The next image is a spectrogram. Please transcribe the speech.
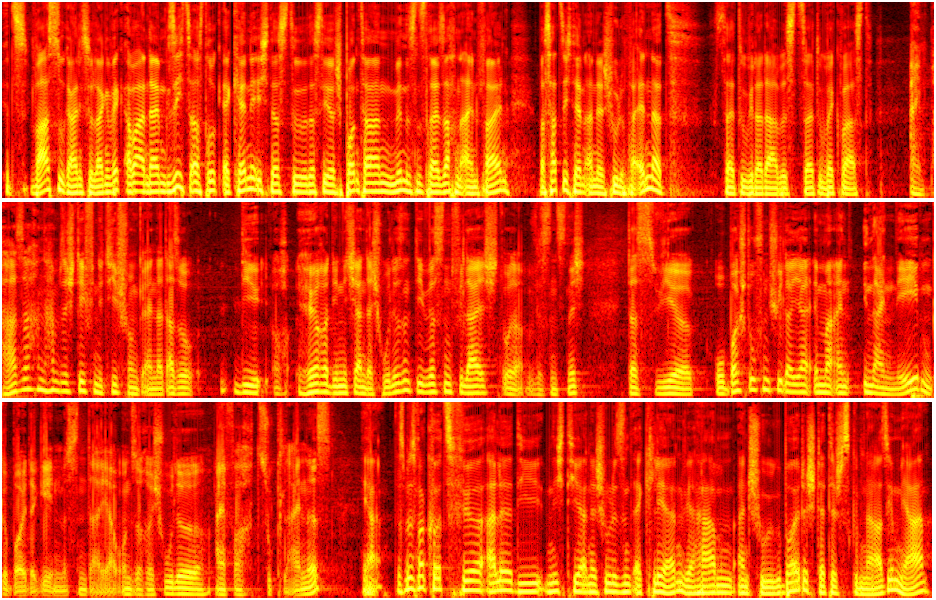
Jetzt warst du gar nicht so lange weg, aber an deinem Gesichtsausdruck erkenne ich, dass, du, dass dir spontan mindestens drei Sachen einfallen. Was hat sich denn an der Schule verändert, seit du wieder da bist, seit du weg warst? Ein paar Sachen haben sich definitiv schon geändert. Also die Hörer, die nicht an der Schule sind, die wissen vielleicht oder wissen es nicht, dass wir Oberstufenschüler ja immer ein, in ein Nebengebäude gehen müssen, da ja unsere Schule einfach zu klein ist. Ja, das müssen wir kurz für alle, die nicht hier an der Schule sind, erklären. Wir haben ein Schulgebäude, städtisches Gymnasium, ja.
